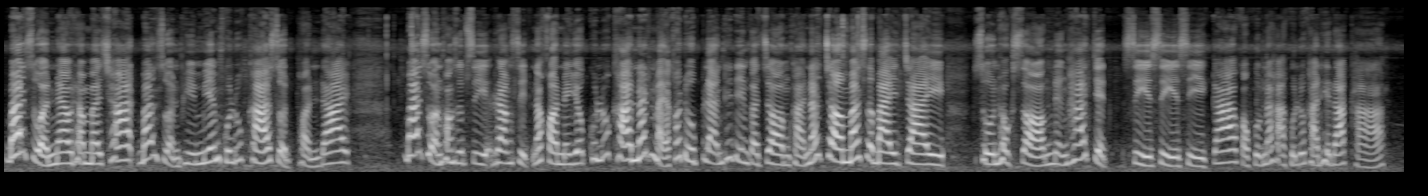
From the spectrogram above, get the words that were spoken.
บ้านสวนแนวธรรมชาติ บ้านสวนพรีเมียมคุณลูกค้าสดผ่อนได้ บ้านสวนของ 14 รังสิตนครนายกคุณลูกค้านัดหมายเขาดูแปลงที่ดินกระจอมค่ะหน้าจอมบ้านสบายใจ 062 157 4449 ขอบคุณมากค่ะคุณลูกค้าที่รักค่ะ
